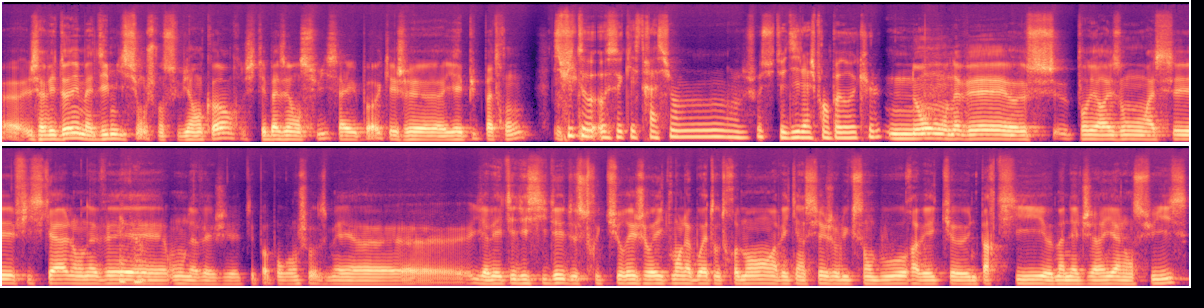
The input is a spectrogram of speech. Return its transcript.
euh, J'avais donné ma démission, je m'en souviens encore. J'étais basé en Suisse à l'époque et il n'y avait plus de patron. Suite aux, séquestrations, je tu te dis là, je prends un peu de recul. Non, on avait, euh, pour des raisons assez fiscales, on avait, on avait, j'étais pas pour grand chose, mais euh, il avait été décidé de structurer juridiquement la boîte autrement, avec un siège au Luxembourg, avec une partie managériale en Suisse.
